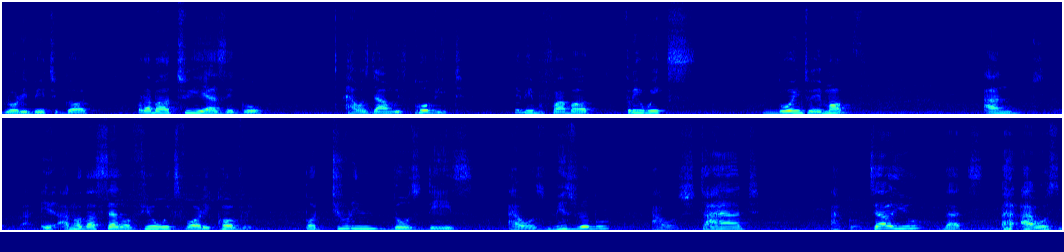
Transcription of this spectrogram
Glory be to God. But about two years ago, I was down with COVID, maybe for about three weeks, going to a month, and another set of few weeks for recovery. But during those days, I was miserable, I was tired. I could tell you that I was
